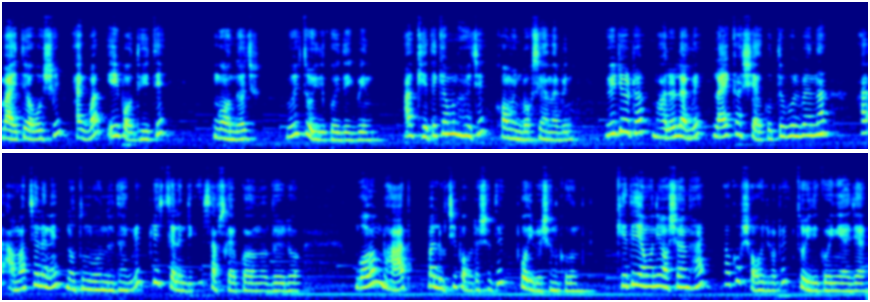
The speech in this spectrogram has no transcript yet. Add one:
বাড়িতে অবশ্যই একবার এই পদ্ধতিতে গন্ধরাজ রুই তৈরি করে দেখবেন। আর খেতে কেমন হয়েছে কমেন্ট বক্সে জানাবেন। ভিডিওটা ভালো লাগলে লাইক আর শেয়ার করতে ভুলবেন না। আর আমার চ্যানেলে নতুন বন্ধু থাকলে প্লিজ চ্যানেলটিকে সাবস্ক্রাইব করানো রইল। গরম ভাত বা লুচি পরোটার সাথে পরিবেশন করুন। খেতে এমনই অসাধারণ হয় আর খুব সহজভাবে তৈরি করে নেওয়া যায়।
